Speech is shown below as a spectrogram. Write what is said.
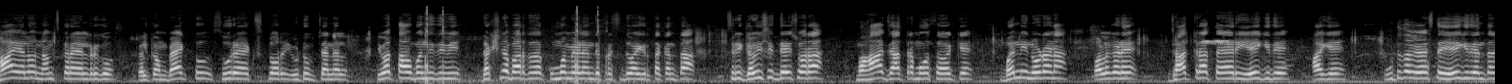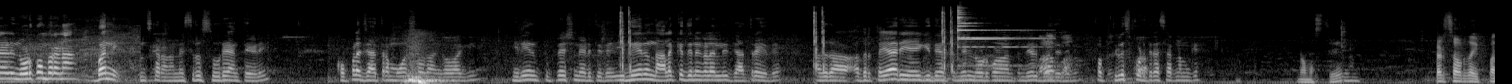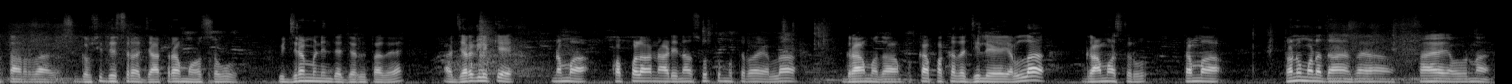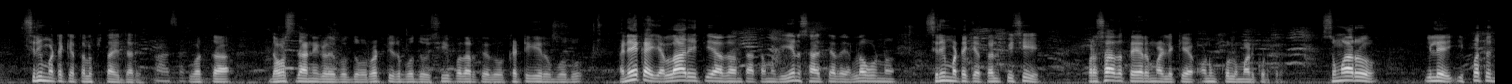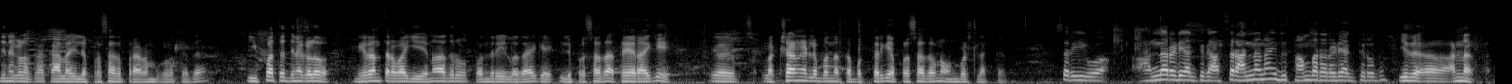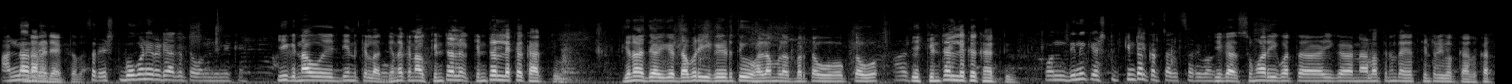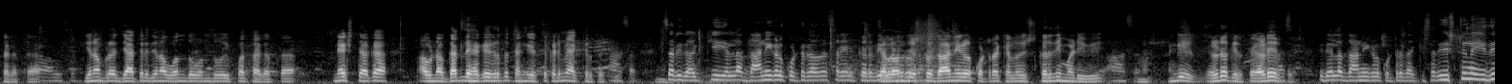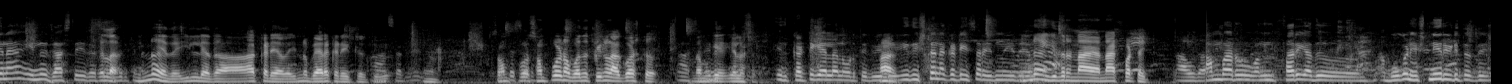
Hi hello ನಮಸ್ಕಾರ ಎಲ್ರಿಗೂ. Welcome back to Surya explore YouTube channel ಇವತ್ತು ನಾವು ಬಂದಿದ್ದೀವಿ ದಕ್ಷಿಣ ಭಾರತದ ಕುಂಭಮೇಳ ಎಂದೇ ಪ್ರಸಿದ್ಧವಾಗಿರ್ತಕ್ಕಂಥ ಶ್ರೀ ಗವಿಸಿದ್ದೇಶ್ವರ ಮಹಾ ಜಾತ್ರಾ ಮಹೋತ್ಸವಕ್ಕೆ. ಬನ್ನಿ ನೋಡೋಣ ಒಳಗಡೆ ಜಾತ್ರಾ ತಯಾರಿ ಹೇಗಿದೆ ಹಾಗೆ ಊಟದ ವ್ಯವಸ್ಥೆ ಹೇಗಿದೆ ಅಂತ ಹೇಳಿ ನೋಡ್ಕೊಂಬರೋಣ ಬನ್ನಿ. ನಮಸ್ಕಾರ ನನ್ನ ಹೆಸರು ಸೂರ್ಯ ಅಂತ ಹೇಳಿ. ಕೊಪ್ಪಳ ಜಾತ್ರಾ ಮಹೋತ್ಸವದ ಅಂಗವಾಗಿ ಇನ್ನೇನು ಪ್ರಿಪ್ರೇಷನ್ ನಡೀತಿದೆ? ಇನ್ನೇನು ನಾಲ್ಕು ದಿನಗಳಲ್ಲಿ ಜಾತ್ರೆ ಇದೆ. ಅದರ ಅದರ ತಯಾರಿ ಹೇಗಿದೆ ಅಂತಂದೇಳಿ ನೋಡ್ಕೊಳ್ಳೋಣ ಅಂತಂದೇಳಿ ಬಂದಿದ್ದೀನಿ. ಸ್ವಲ್ಪ ತಿಳಿಸ್ಕೊಡ್ತೀರಾ ಸರ್ ನಮಗೆ? ನಮಸ್ತೆ. ಎರಡು ಸಾವಿರದ ಇಪ್ಪತ್ತಾರರ ಗವಿಸಿದ್ದೇಶ್ವರ ಜಾತ್ರಾ ಮಹೋತ್ಸವವು ವಿಜೃಂಭಣೆಯಿಂದ ಜರುಗುತ್ತದೆ ಆ ಜರುಗಲಿಕ್ಕೆ ನಮ್ಮ ಕೊಪ್ಪಳ ನಾಡಿನ ಸುತ್ತಮುತ್ತಲ ಎಲ್ಲ ಗ್ರಾಮದ ಪಕ್ಕ ಪಕ್ಕದ ಜಿಲ್ಲೆಯ ಎಲ್ಲ ಗ್ರಾಮಸ್ಥರು ತಮ್ಮ ತನುಮನದ ಸಹಾಯವನ್ನು ಶ್ರೀಮಠಕ್ಕೆ ತಲುಪಿಸ್ತಾ ಇದ್ದಾರೆ. ಇವತ್ತು ದವಸ ಧಾನ್ಯಗಳಿರ್ಬೋದು ರೊಟ್ಟಿ ಇರ್ಬೋದು ಸಿಹಿ ಪದಾರ್ಥ ಇರ್ಬೋದು ಕಟ್ಟಿಗೆ ಇರ್ಬೋದು ಅನೇಕ ಎಲ್ಲ ರೀತಿಯಾದಂಥ ತಮಗೆ ಏನು ಸಾಧ್ಯ ಅದ ಎಲ್ಲವನ್ನು ಶ್ರೀಮಠಕ್ಕೆ ತಲುಪಿಸಿ ಪ್ರಸಾದ ತಯಾರು ಮಾಡಲಿಕ್ಕೆ ಅನುಕೂಲ ಮಾಡಿಕೊಡ್ತಾರೆ. ಸುಮಾರು ಇಲ್ಲೇ ಇಪ್ಪತ್ತು ದಿನಗಳ ಕಾಲ ಇಲ್ಲೇ ಪ್ರಸಾದ ಪ್ರಾರಂಭಗೊಳ್ಳುತ್ತದೆ. ಈ ಇಪ್ಪತ್ತು ದಿನಗಳು ನಿರಂತರವಾಗಿ ಏನಾದರೂ ತೊಂದರೆ ಇಲ್ಲದಾಗೆ ಇಲ್ಲಿ ಪ್ರಸಾದ ತಯಾರಾಗಿ ಲಕ್ಷಾಂಗಡಲೆ ಬಂದಂಥ ಭಕ್ತರಿಗೆ ಪ್ರಸಾದವನ್ನು ಉಣ್ಬಡಿಸಲಾಗ್ತದೆ. ಸರ್ ಈಗ ಅನ್ನ ರೆಡಿ ಆಗ್ತಿದೆ. ಸರ್ ಅನ್ನನ ಇದು ಸಾಂಬಾರು ರೆಡಿ ಆಗ್ತಿರೋದು? ಇದು ಅನ್ನ ಅನ್ನ ಅನ್ನ ರೆಡಿ ಆಗ್ತದೆ. ಸರ್ ಎಷ್ಟು ಬೋಗಣಿ ರೆಡಿ ಆಗುತ್ತೆ ಒಂದು ದಿನಕ್ಕೆ? ಈಗ ನಾವು ದಿನಕ್ಕೆಲ್ಲ ದಿನಕ್ಕೆ ನಾವು ಕಿಂಟಲ್ ಕಿಂಟಲ್ ಲೆಕ್ಕಕ್ಕೆ ಹಾಕ್ತೀವಿ. ದಿನ ಈಗ ಡಬರಿ ಈಗ ಇಡ್ತೀವಿ ಹಳಮಳ ಬರ್ತಾವೆ ಹೋಗ್ತಾವೆ ಈ ಕಿಂಟಲ್ ಲೆಕ್ಕಕ್ಕೆ ಹಾಕ್ತೀವಿ. ಒಂದು ದಿನಕ್ಕೆ ಎಷ್ಟು ಕ್ವಿಂಟಲ್ ಖರ್ಚಾಗುತ್ತೆ ಸರ್ ಇವಾಗ? ಈಗ ಸುಮಾರು ಇವತ್ತು ಈಗ ನಲವತ್ತರಿಂದ ಐವತ್ತು ಕ್ವಿಂಟಲ್ ಇವತ್ತು ಖರ್ಚಾಗುತ್ತೆ. ಹೌದು ಸರ್. ದಿನ ಜಾತ್ರೆ ದಿನ ಒಂದು ಒಂದು ಇಪ್ಪತ್ತಾಗತ್ತೆ. ನೆಕ್ಸ್ಟ್ ಆಗ ಅವು ನಾವು ಗದ್ಲೆ ಹೇಗಿರ್ತೈತೆ ಹಂಗೆ ಹೆಚ್ಚು ಕಡಿಮೆ ಆಗ್ತಿರ್ತೈತಿ ಹಾಂ ಸರ್. ಸರ್ ಇದು ಅಕ್ಕಿ ಎಲ್ಲ ದಾನಿಗಳು ಕೊಟ್ಟಿರೋದ್ರೆ ಸರ್ ಏನು ಖರೀದಿ ಕೆಲವೊಂದಿಷ್ಟು ದಾನಿಗಳು ಕೊಟ್ಟರೆ ಕೆಲವೊಂದಿಷ್ಟು ಖರೀದಿ ಮಾಡೀವಿ. ಹಾಂ ಸರ್. ಹಂಗೆ ಎರಡಕ್ಕೆ ಇರುತ್ತೆ ಎರಡೇ ಇರ್ತದೆ ಇದೆಲ್ಲ ದಾನಿಗಳು ಕೊಟ್ಟಿರೋದು ಅಕ್ಕಿ ಸರ್. ಇಷ್ಟು ಇದೇನೆ ಇನ್ನೂ ಜಾಸ್ತಿ ಇದೆ ಇಲ್ಲ ಇನ್ನೂ ಇದೆ ಇಲ್ಲಿ ಅದ ಆ ಕಡೆ ಅದ ಇನ್ನೂ ಬೇರೆ ಕಡೆ ಇಟ್ಟಿರ್ತೀವಿ. ಸರ್. ಸಂಪೂ ಸಂಪೂರ್ಣ ಒಂದು ತಿಂಗಳಾಗುವಷ್ಟು ನಮಗೆ ಎಲ್ಲ ಸರ್ ಇದು ಕಟ್ಟಿಗೆ ಎಲ್ಲ ನೋಡ್ತಿದ್ವಿ. ಇದು- ಇದು ಇಷ್ಟೇನ ಕಟ್ಟಿಗೆ ಸರ್? ಇದನ್ನ ಇದೆ ಇನ್ನೂ ಇದ್ರ ನಾ ನಾಲ್ಕು ಪಟ್ಟು ಐತಿ. ಹೌದಾ? ಸಾಂಬಾರು ಒಂದ್ ಸಾರಿ ಅದು ಆ ಬೋಗಣಿ ಎಷ್ಟು ನೀರು ಹಿಡಿತೈತಿ?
